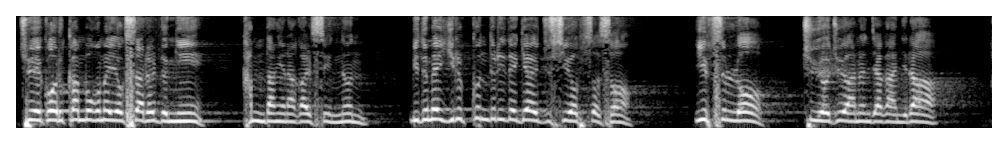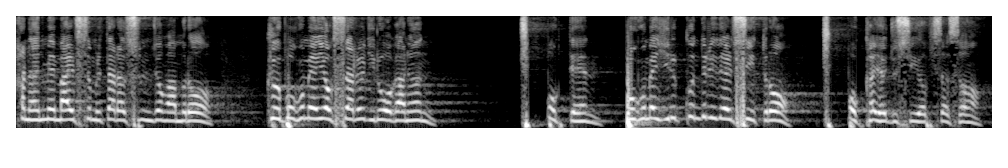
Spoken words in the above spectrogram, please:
주의 거룩한 복음의 역사를 등이 감당해 나갈 수 있는 믿음의 일꾼들이 되게 해주시옵소서 입술로 주여 주여 하는 자가 아니라 하나님의 말씀을 따라 순종함으로 그 복음의 역사를 이루어가는 축복된 복음의 일꾼들이 될 수 있도록 축복하여 주시옵소서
